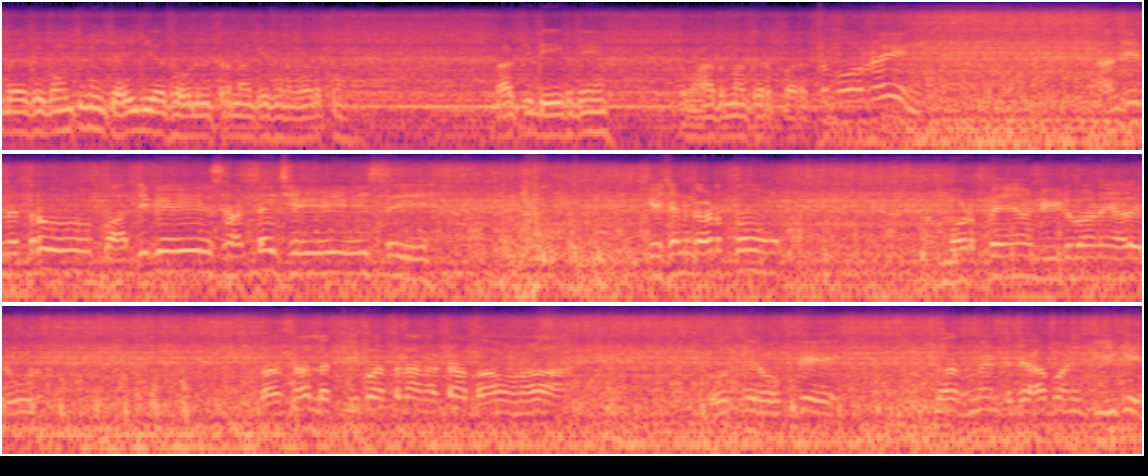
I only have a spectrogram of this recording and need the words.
ਵੈਸੇ ਪਹੁੰਚਣੀ ਚਾਹੀਦੀ ਆ 100 ਲੀਟਰ ਨਾਲ ਕਿਸ਼ਨਗੜ੍ਹ ਤੋਂ ਬਾਕੀ ਦੇਖਦੇ ਆ, ਪਰਮਾਤਮਾ ਕਿਰਪਾ ਰੱਖੇ। ਮਾਰਨਿੰਗ ਹਾਂਜੀ ਮਿੱਤਰੋ, ਵੱਜ ਗਏ 6:30 ਤੇ ਕਿਸ਼ਨਗੜ੍ਹ ਤੋਂ ਮੁੜ ਪਏ ਆ ਡੀਡਵਾਣੇ ਵਾਲੇ ਰੋਡ। ਬਸ ਆ ਲੱਕੀ ਪਾਤੜਾ ਦਾ ਢਾਬਾ ਆਉਣ ਵਾਲਾ। ਉੱਥੇ ਰੋਕ ਕੇ 10 ਮਿੰਟ ਚਾਹ ਪਾਣੀ ਪੀ ਕੇ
